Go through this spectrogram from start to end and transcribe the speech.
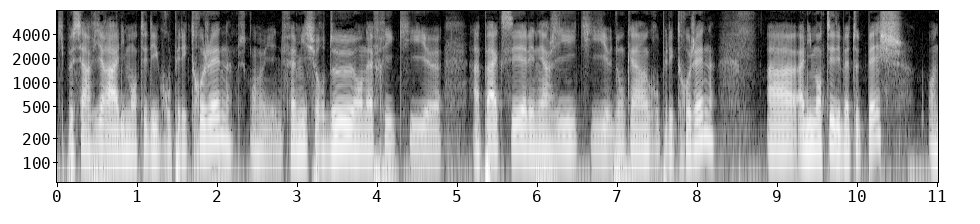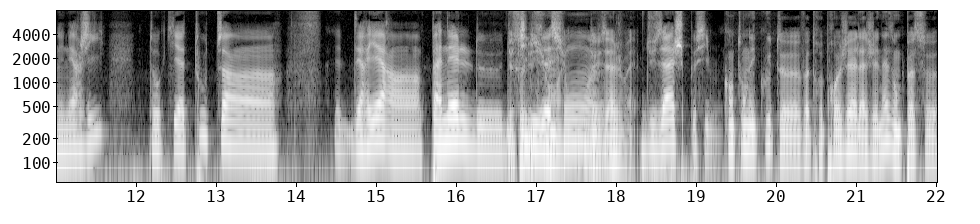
qui peut servir à alimenter des groupes électrogènes, puisqu'il y a une famille sur deux en Afrique qui n'a euh, pas accès à l'énergie, qui donc a un groupe électrogène, à alimenter des bateaux de pêche en énergie. Donc, il y a tout un derrière un panel d'utilisation, de, d'usage ouais. d'usage possible. Quand on écoute votre projet à la genèse, on peut se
